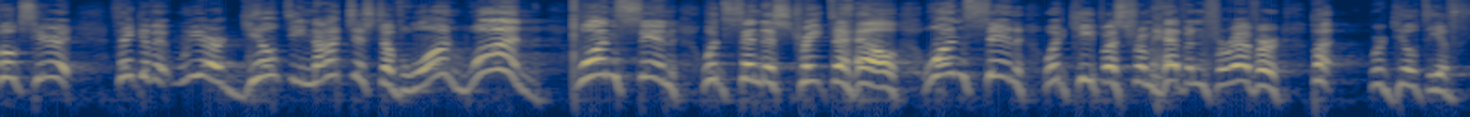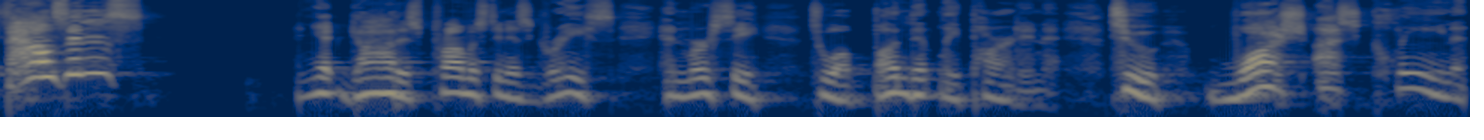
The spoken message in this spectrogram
Folks, hear it. Think of it. We are guilty not just of one, one. One sin would send us straight to hell. One sin would keep us from heaven forever. But we're guilty of thousands. And yet, God has promised in His grace and mercy to abundantly pardon, to wash us clean,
